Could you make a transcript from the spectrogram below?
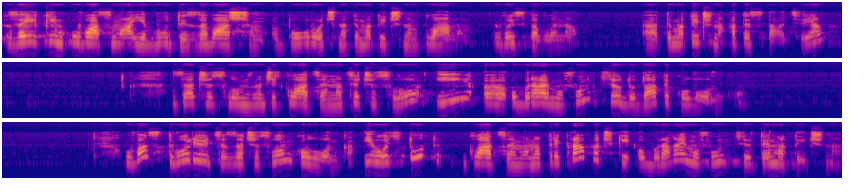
за яким у вас має бути за вашим поурочно-тематичним планом виставлена е, тематична атестація, за числом, значить, клацаємо на це число і е, обираємо функцію додати колонку. У вас створюється за числом колонка. І ось тут клацаємо на три крапочки, обираємо функцію тематична.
